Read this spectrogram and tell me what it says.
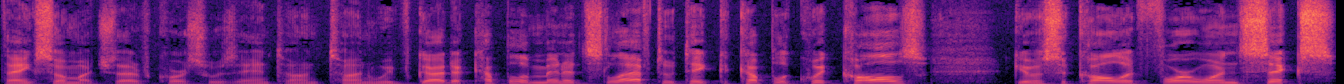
Thanks so much. That, of course, was Anton Thun. We've got a couple of minutes left. We'll take a couple of quick calls. Give us a call at 416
